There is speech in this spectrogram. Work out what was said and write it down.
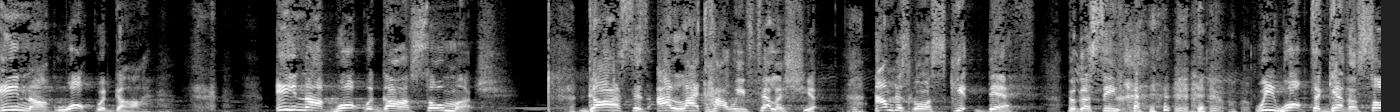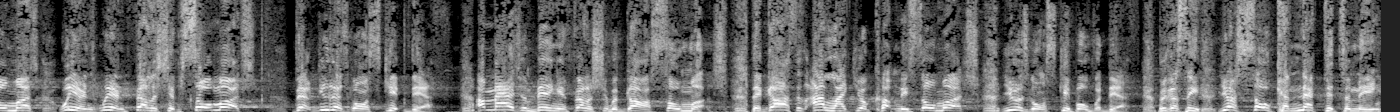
Enoch walked with God. Enoch walked with God so much. God says, I like how we fellowship. I'm just going to skip death because see, we walk together so much. We're in, we're in fellowship so much that you're just going to skip death. Imagine being in fellowship with God so much that God says, I like your company so much, you're just going to skip over death. Because, see, you're so connected to me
